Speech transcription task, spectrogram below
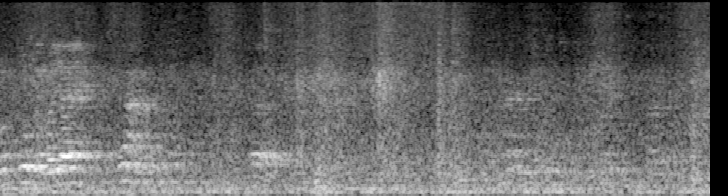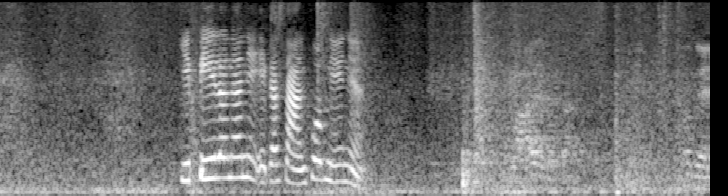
รถตู้กันมาเยอะเนี่ย กี่ปีแล้วนะเนี่ยเอกสารพวกนี้เนี่ยหลายอะไรต่างตั้งแต่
